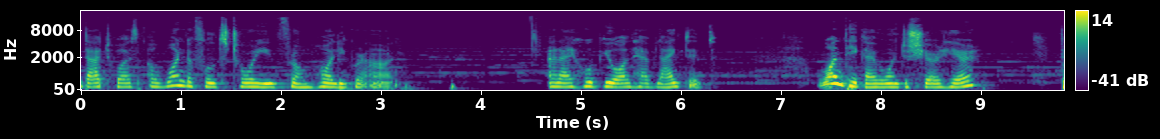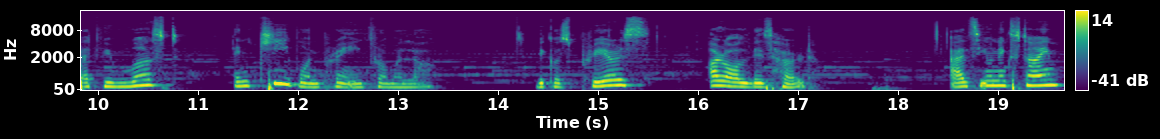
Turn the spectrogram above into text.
that was a wonderful story from Holy Quran, and I hope you all have liked it. One thing I want to share here that we must and keep on praying from Allah because prayers are always heard. I'll see you next time.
